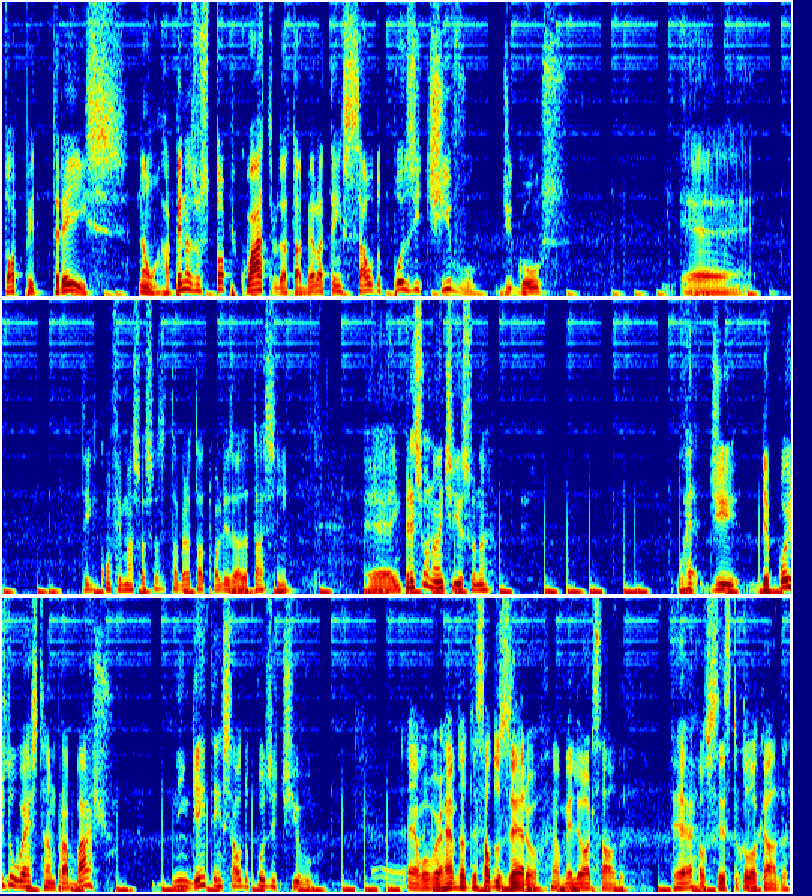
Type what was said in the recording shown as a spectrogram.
top 3, não, apenas os top 4 da tabela tem saldo positivo de gols. É, tem que confirmar só se essa tabela tá atualizada, tá sim. É impressionante isso, né? De, depois do West Ham para baixo, ninguém tem saldo positivo. É, o Wolverhampton tem saldo zero, é o melhor saldo. É. É o sexto colocado.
